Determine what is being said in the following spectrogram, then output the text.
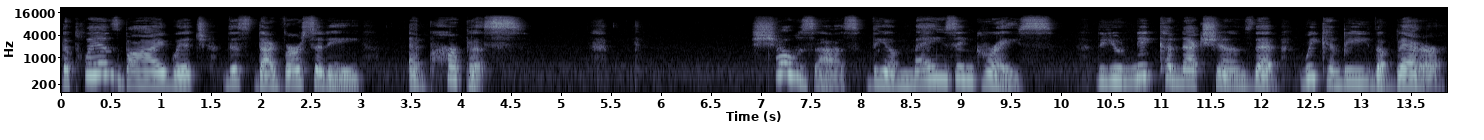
The plans by which this diversity and purpose shows us the amazing grace, the unique connections that we can be the better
